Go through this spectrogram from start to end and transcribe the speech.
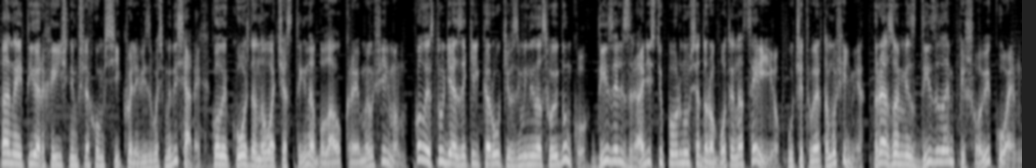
а не йти архаїчним шляхом сіквелів із 80-х, коли кожна нова частина була окремим фільмом. Коли студія за кілька років змінила свою думку, Дизель з радістю повернувся до роботи над серією у четвертому фільмі. Разом із Дизелем пішов і Коен.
